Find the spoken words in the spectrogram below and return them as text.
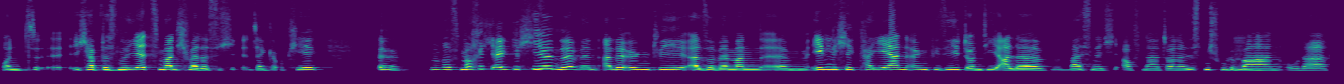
Und ich habe das mhm. nur jetzt manchmal, dass ich denke, okay, äh, was mache ich eigentlich hier, ne? Wenn alle irgendwie, also wenn man ähm, ähnliche Karrieren irgendwie sieht und die alle, weiß nicht, auf einer Journalistenschule mhm. waren oder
